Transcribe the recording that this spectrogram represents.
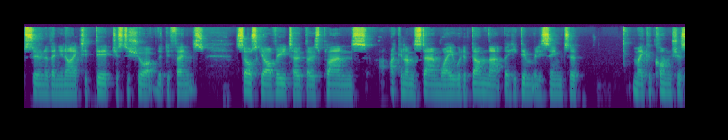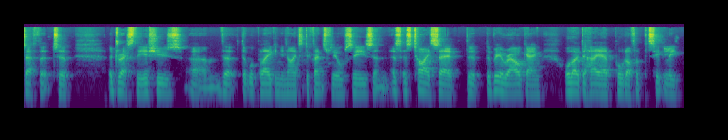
sooner than United did, just to shore up the defence. Solskjaer vetoed those plans. I can understand why he would have done that, but he didn't really seem to make a conscious effort to address the issues um, that that were plaguing United defensively all season. As, as Ty said, the the Villarreal game, although De Gea pulled off a particularly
